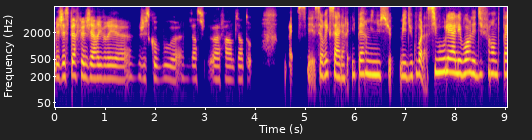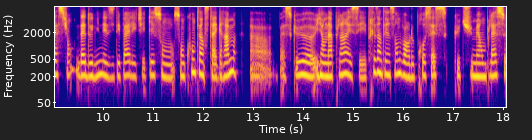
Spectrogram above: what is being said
mais j'espère que j'y arriverai, jusqu'au bout, bien su enfin bientôt. Ouais, c'est vrai que ça a l'air hyper minutieux. Mais du coup, voilà, si vous voulez aller voir les différentes passions d'Adeline, n'hésitez pas à aller checker son son compte Instagram, heu, parce que, heu, il y en a plein et c'est très intéressant de voir le process que tu mets en place,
